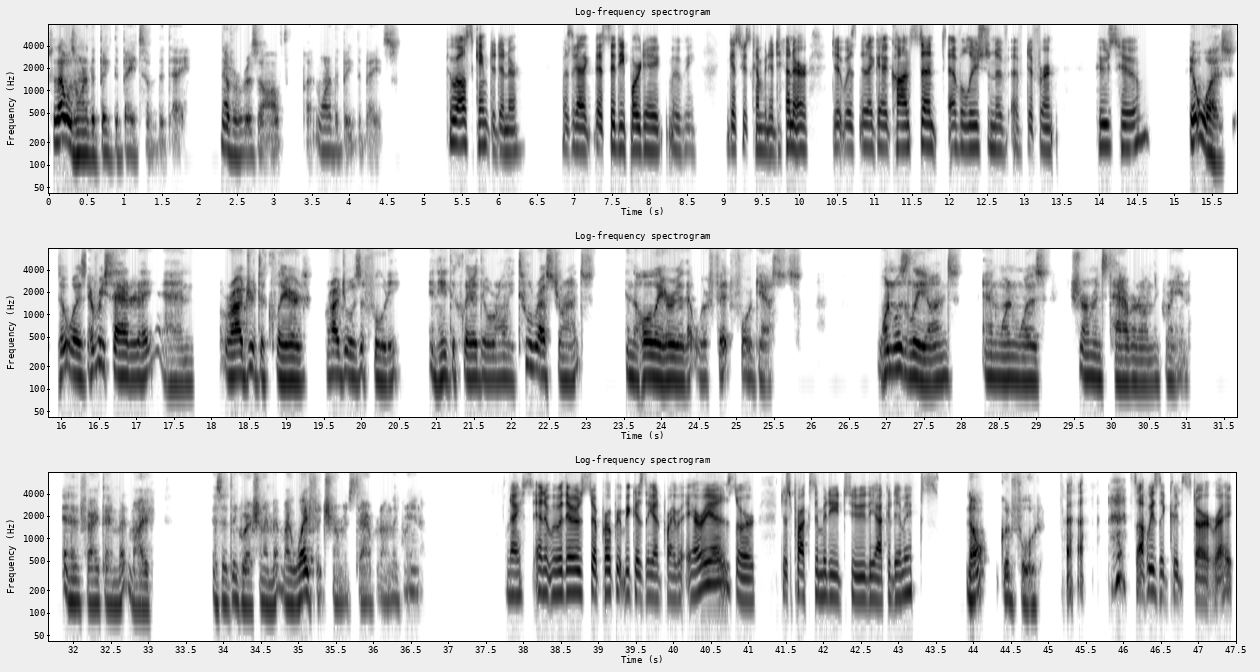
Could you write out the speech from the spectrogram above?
So that was one of the big debates of the day. Never resolved, but one of the big debates. Who else came to dinner? Was it like the Sidney Poitier movie? I Guess who's coming to dinner? It was like a constant evolution of, of different who's who. It was. It was every Saturday, and Roger declared Roger was a foodie and he declared there were only two restaurants in the whole area that were fit for guests. One was Leon's, and one was Sherman's Tavern on the Green. And in fact, I met my, as a digression, I met my wife at Sherman's Tavern on the Green. Nice. And were those appropriate because they had private areas or just proximity to the academics? No, good food. it's always a good start, right?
